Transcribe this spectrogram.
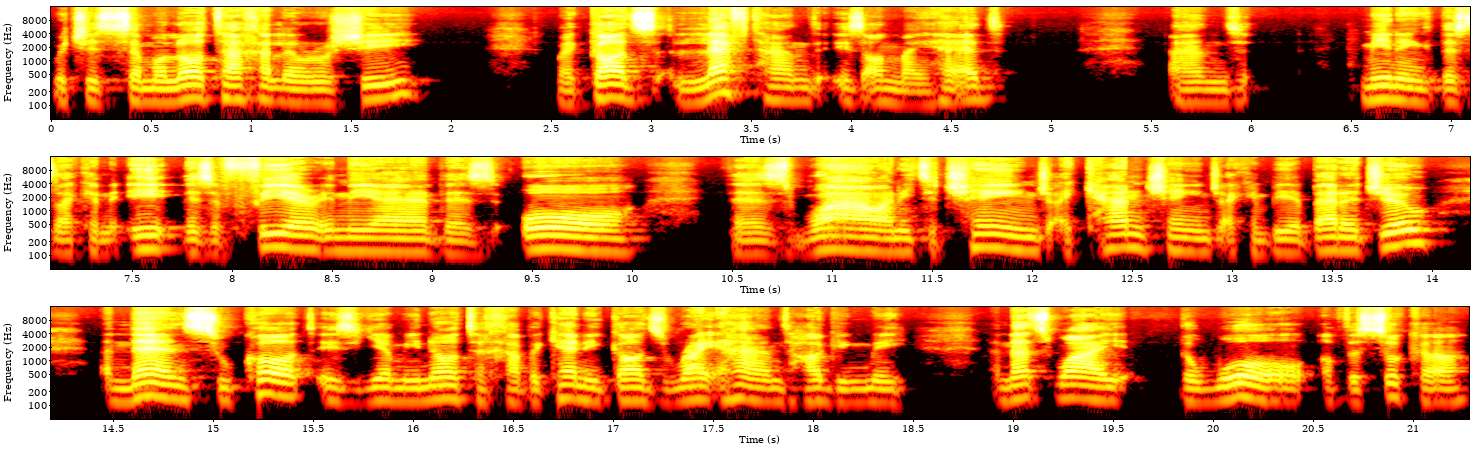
which is Semolo Roshi, where God's left hand is on my head, and meaning there's like an there's a fear in the air, there's awe, there's wow, I need to change, I can change, I can be a better Jew. And then Sukkot is Yamino Techabekeni, God's right hand hugging me. And that's why the wall of the sukkah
